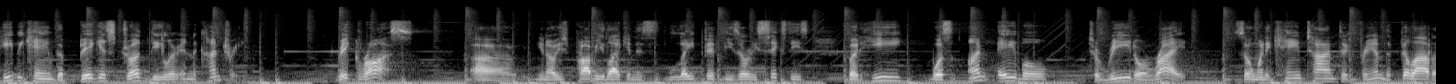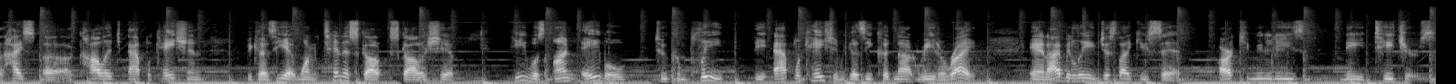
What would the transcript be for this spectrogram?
he became the biggest drug dealer in the country. Rick Ross. Uh, you know, he's probably like in his late 50s, early 60s, but he was unable to read or write. So when it came time to, for him to fill out a, high, a college application because he had won a tennis scholarship, he was unable to complete the application because he could not read or write. And I believe, just like you said, our communities need teachers,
